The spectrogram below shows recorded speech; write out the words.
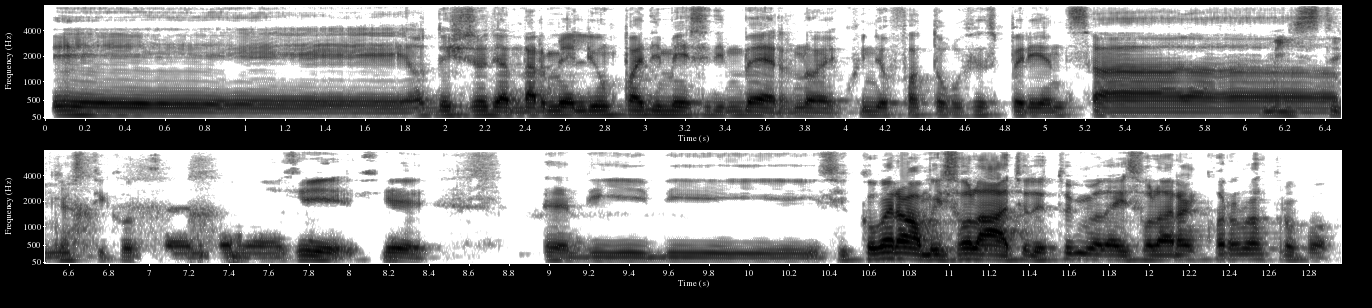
e ho deciso di andarmi lì un paio di mesi d'inverno e quindi ho fatto questa esperienza mistica. Mistico, sì, sì, eh, di, di... siccome eravamo isolati ho detto io mi vado a isolare ancora un altro po'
